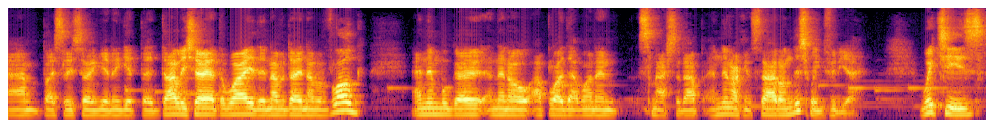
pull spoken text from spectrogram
um, basically, so I'm going to get the daily show out the way, the another day, another vlog, and then we'll go, and then I'll upload that one and smash it up, and then I can start on this week's video, which is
